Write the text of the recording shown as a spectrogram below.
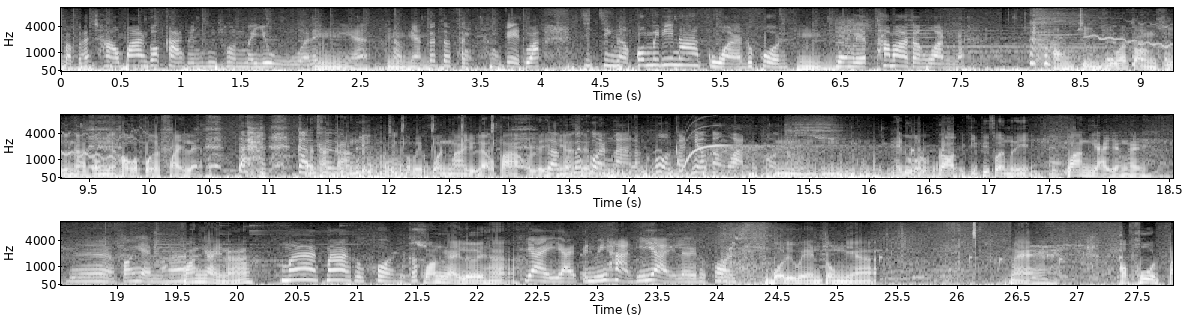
แบบว่าชาวบ้านก็กลายเป็นชุมชนมาอยู่อะไรอย่างเงี้ยอืมแถวเนี้ยก็จะสังเกตว่าจริงๆแล้วก็ไม่ได้น่ากลัวนะทุกคนอืม วงเล็บถ้ามากลางวันนะ เอาจริงที่ว่าตอนกลางคืนน่ะตรงเนี้ยเขาก็เปิดไฟแหละ แต่กลาแต่งถ้าคืนกลางดึกจริงก็ไม่ควรมาอยู่แล้วเปล่าอะไรอย่าเรางเงี้ก็ยไม่ใช่ควรไหมมาเราก็ควรมาเที่ยวกลางวันทุกคน อืมอืม ให้ดูรอบๆอีกทีพี่เฟิร์นวันนี้กว้างใหญ่ยังไงเออกว้างใหญ่มากกว้างใหญ่นะ มากมากทุกคนก็คืกว้างใหญ่เลยฮะ ใหญ่ใหญ่เป็นวิหารที่ใหญ่เลยทุกคน บริเวณตรงเนี้ยแหมพอพูดไป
